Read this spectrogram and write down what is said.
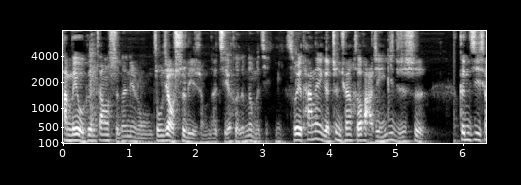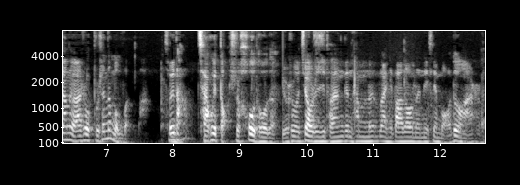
他没有跟当时的那种宗教势力什么的结合的那么紧密，所以他那个政权合法性一直是根基相对来说不是那么稳吧。所以他才会导致后头的，比如说教士集团跟他们的乱七八糟的那些矛盾啊什么。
